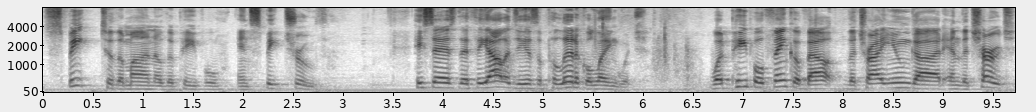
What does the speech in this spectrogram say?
speak to the mind of the people, and speak truth. He says that theology is a political language. What people think about the triune God and the church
